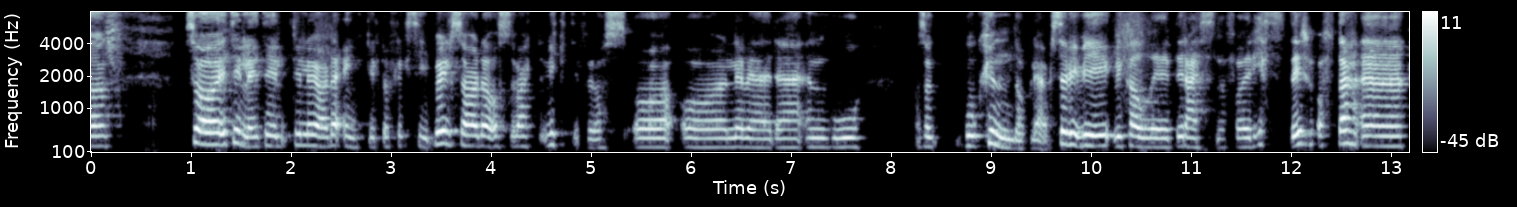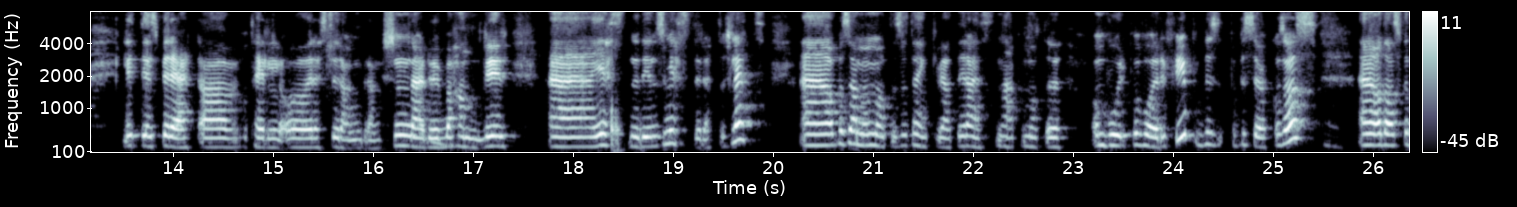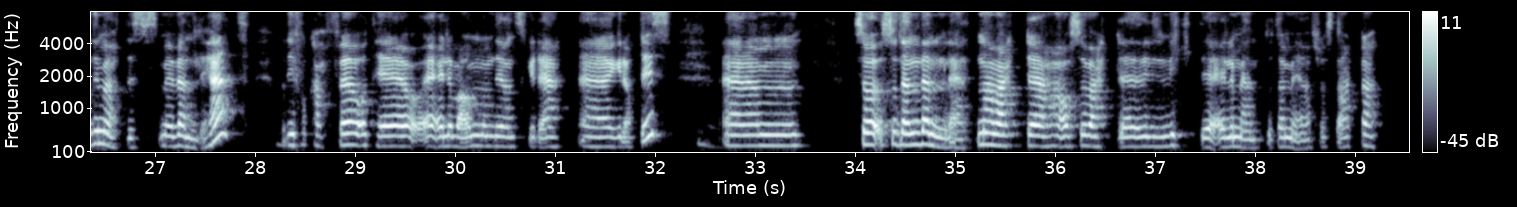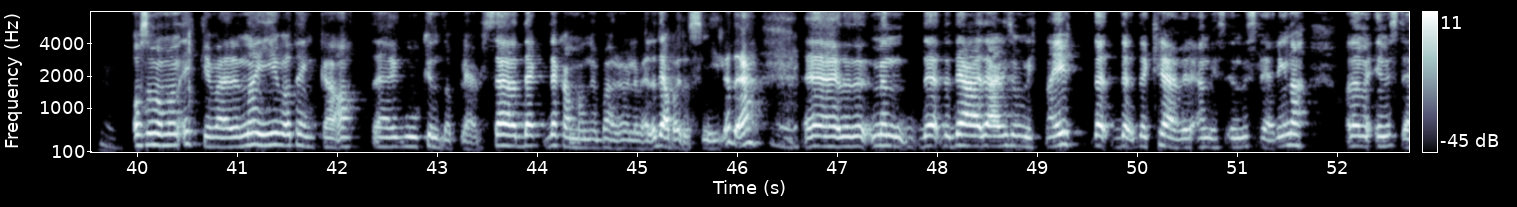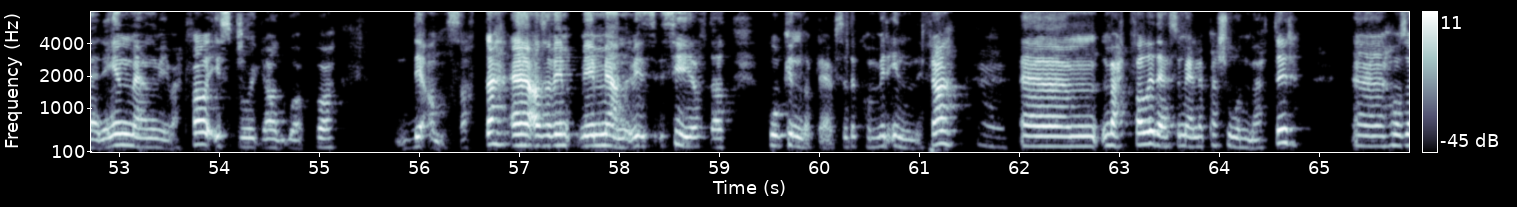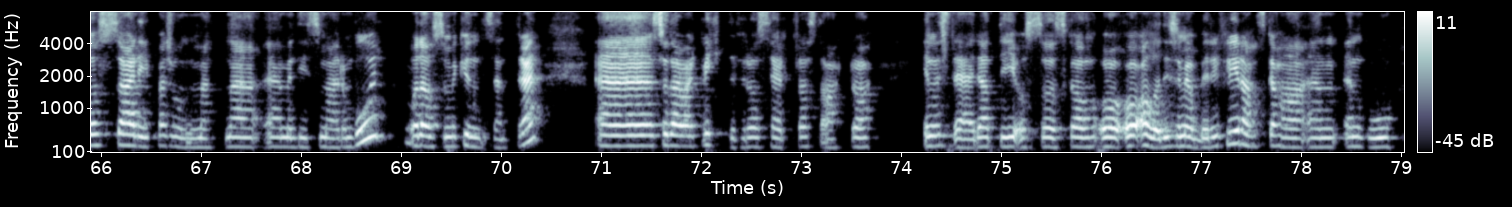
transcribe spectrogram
så, i tillegg til, til, å gjøre det enkelt og fleksibelt, så har det også vært viktig for oss å, å levere en god altså, god kundeopplevelse. Vi, vi, vi, kaller de reisende for gjester ofte. Eh, litt inspirert av hotell- og restaurantbransjen, der du behandler eh, gjestene dine som gjester, rett og slett. Eh, og på samme måte så tenker vi at de reisende er på en måte om bord på våre fly, på, besøk hos oss. Eh, og da skal de møtes med vennlighet. Og de får kaffe og te eller vann om de ønsker det eh, gratis. Um, så, så, den vennligheten har, vært, eh, har også vært et viktig element å ta med oss fra start. da. Mm. Og så må man ikke være naiv og tenke at eh, god kundeopplevelse, det, det, kan man jo bare levere. Det er bare å smile, det. Mm. Eh, men det, det, er, det, er, liksom litt naivt. Det, krever en viss investering, da. Og den investeringen mener vi i hvert fall i stor grad går på de ansatte. Eh, altså vi, vi, mener, vi sier ofte at god kundeopplevelse det kommer innenfra. Mm. Eh, I hvert fall i det som gjelder personmøter. Eh, hos oss er de personmøtene eh, med de som er om bord og det er også med kundesenteret. Eh, så det har vært viktig for oss helt fra start å investere at de også skal, og, og alle de som jobber i Fly, da, skal ha en, en god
